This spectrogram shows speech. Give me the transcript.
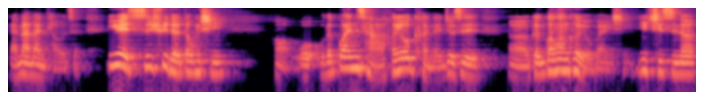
来慢慢调整，因为失去的东西哦，我我的观察很有可能就是呃跟观光客有关系，因为其实呢，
